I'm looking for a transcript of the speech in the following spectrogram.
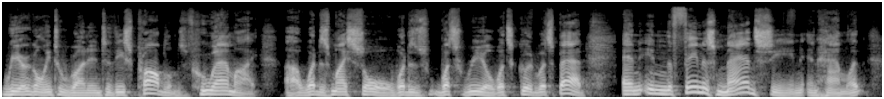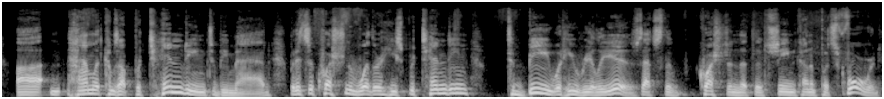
we are going to run into these problems. Who am I? Uh, what is my soul? What is what's real? What's good? What's bad? And in the famous mad scene in Hamlet, uh, Hamlet comes out pretending to be mad, but it's a question of whether he's pretending to be what he really is. That's the question that the scene kind of puts forward.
